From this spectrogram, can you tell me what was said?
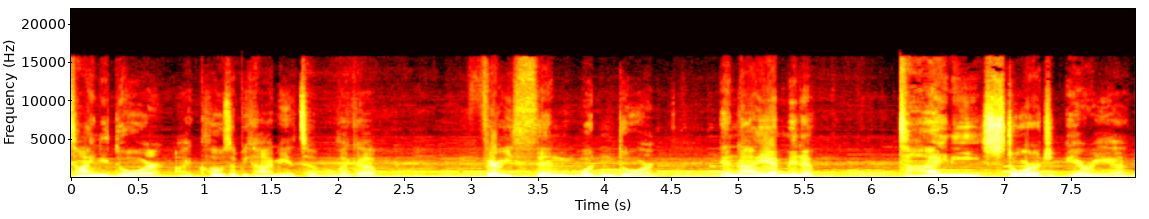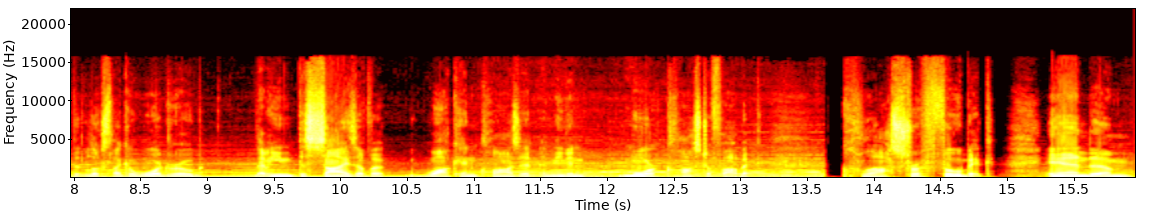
tiny door. I close it behind me. It's a like a very thin wooden door, and I am in a tiny storage area that looks like a wardrobe. I mean, the size of a walk-in closet, and even more claustrophobic. Claustrophobic, and um,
